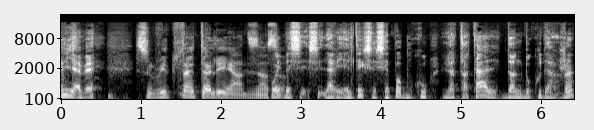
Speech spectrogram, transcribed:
Il avait soulevé tout un tollé en disant Oui, ça. mais c'est, c'est- la réalité, c'est que c'est pas beaucoup. Le total donne beaucoup d'argent.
